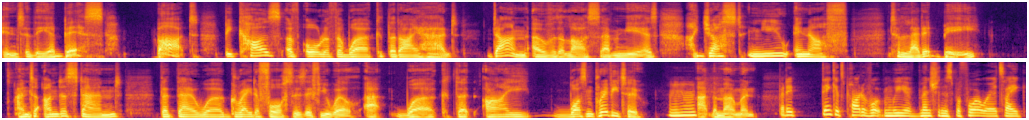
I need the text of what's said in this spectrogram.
into the abyss. But because of all of the work that I had done over the last seven years. I just knew enough to let it be and to understand that there were greater forces, if you will, at work that I wasn't privy to mm-hmm. at the moment. But I think it's part of what we have mentioned this before, where it's like,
